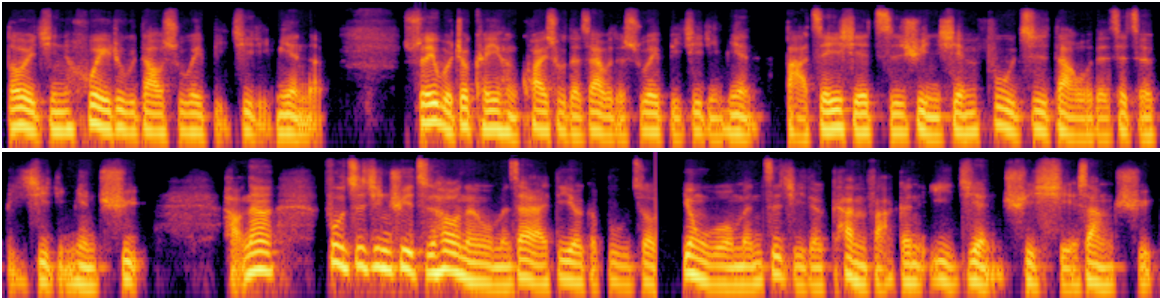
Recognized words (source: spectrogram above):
都已经汇入到数位笔记里面了。所以我就可以很快速的在我的数位笔记里面把这一些资讯先复制到我的这则笔记里面去。好，那复制进去之后呢，我们再来第二个步骤，用我们自己的看法跟意见去写上去。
